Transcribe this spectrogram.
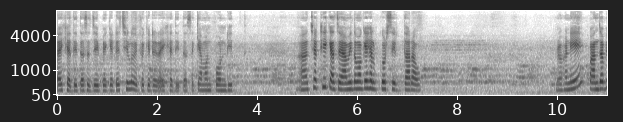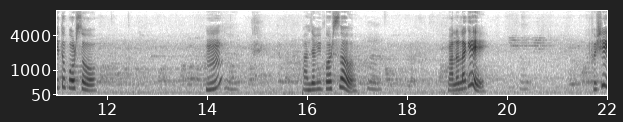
রাইখা দিতেছে যে প্যাকেটে ছিল ওই প্যাকেটে রাইখা দিতেছে। কেমন পণ্ডিত। আচ্ছা ঠিক আছে আমি তোমাকে হেল্প করছি দাঁড়াও। রোহানি পাঞ্জাবি তো পরছো? হুম? পাঞ্জাবি পরছো? ভালো লাগে? খুশি?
